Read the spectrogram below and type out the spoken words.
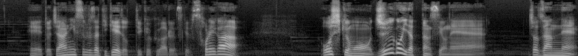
「えーと、ジャーニー・スルー・ザ・ディケイド」っていう曲があるんですけどそれが惜しくも15位だったんですよね。ちょっと残念。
